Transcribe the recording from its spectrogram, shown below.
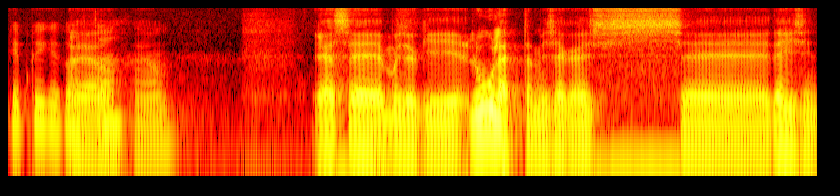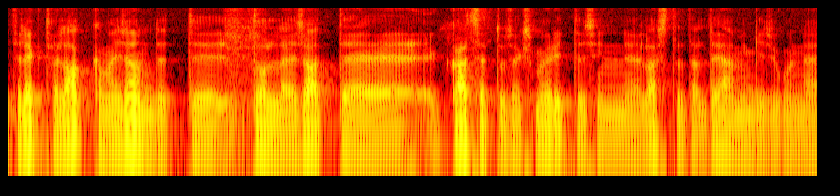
käib kõige kohta jah, jah. jah, see muidugi luuletamisega see tehisintellekt veel hakkama ei saanud, et tolle saate katsetuseks ma üritasin lasta tal teha mingisugune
